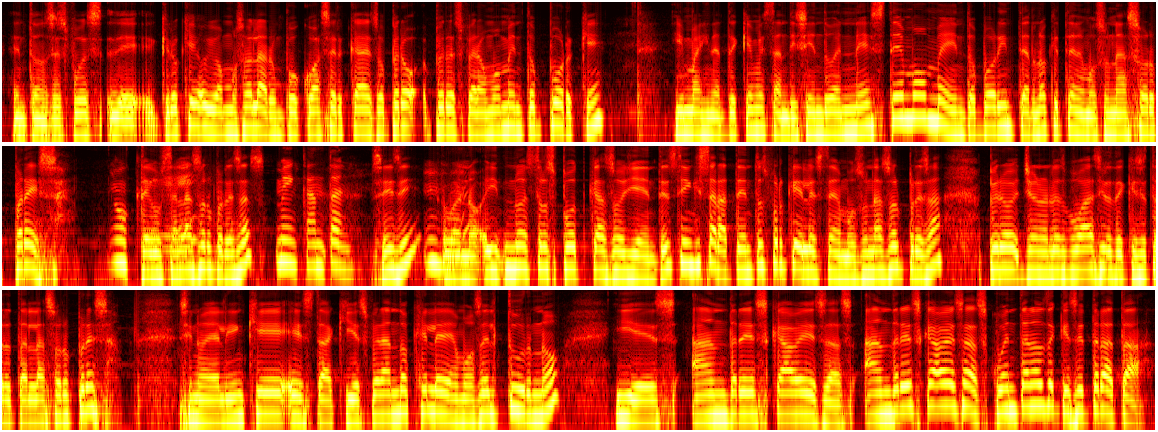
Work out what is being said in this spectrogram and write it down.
Entonces, pues eh, creo que hoy vamos a hablar un poco acerca de eso, pero, pero espera un momento porque imagínate que me están diciendo en este momento por interno que tenemos una sorpresa. ¿Te gustan las sorpresas? Me encantan. Sí, sí. Bueno, y nuestros podcast oyentes tienen que estar atentos porque les tenemos una sorpresa, pero yo no les voy a decir de qué se trata la sorpresa, sino hay alguien que está aquí esperando que le demos el turno y es Andrés Cabezas. Andrés Cabezas, cuéntanos de qué se trata.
